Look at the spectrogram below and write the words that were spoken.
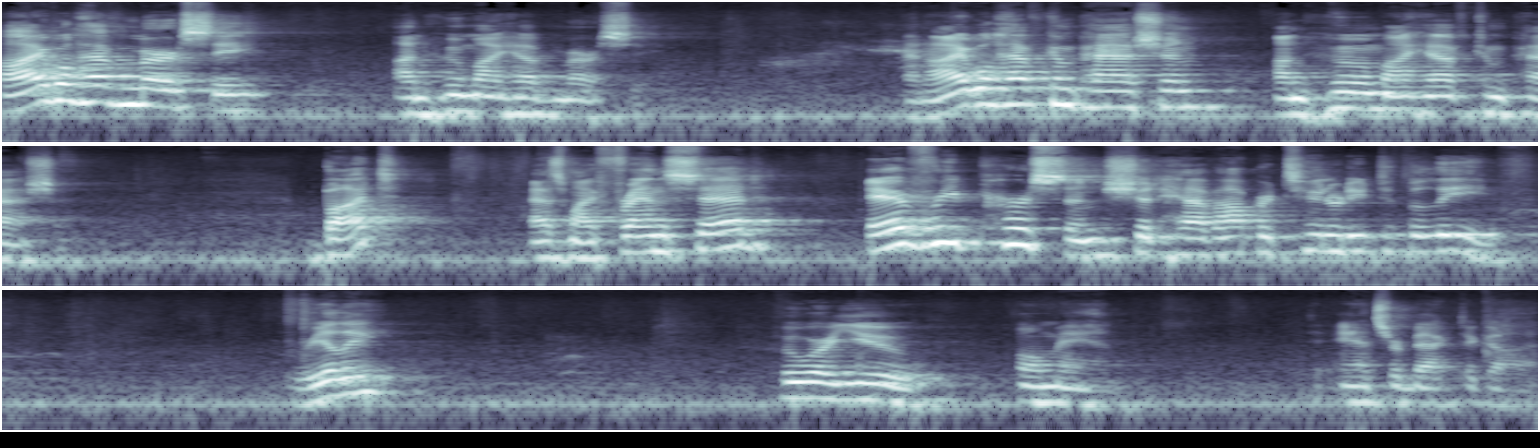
I will have mercy on whom I have mercy, and I will have compassion on whom I have compassion. But, as my friend said, every person should have opportunity to believe. Really? Who are you, O man, to answer back to God?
